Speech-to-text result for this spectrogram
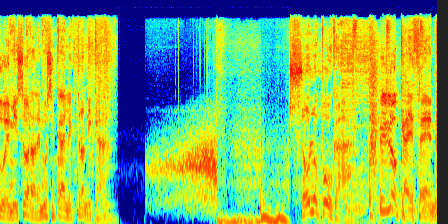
Tu emisora de música electrónica. Solo Puga. Loca FM.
